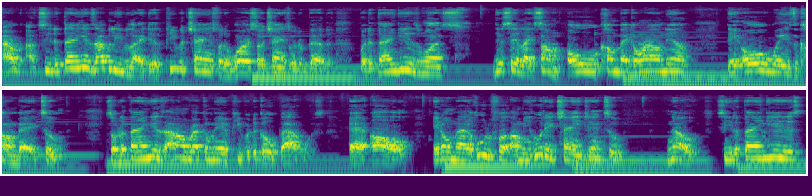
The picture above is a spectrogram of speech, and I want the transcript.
I, I, see. The thing is, I believe like this: people change for the worse or change for the better. But the thing is, once they say like something old come back around them, they always come back too. So the thing is, I don't recommend people to go backwards at all. It don't matter who the fuck. I mean, who they change into. No. See, the thing is,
